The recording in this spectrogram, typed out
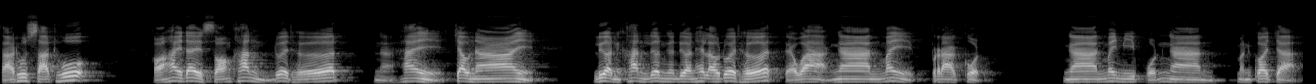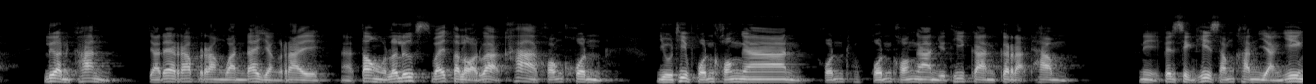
สาธุสาธุ ขอให้ได้สองขั้นด้วยเถิดนะให้เจ้านายเลื่อนขั้นเลื่อนเงินเดือนให้เราด้วยเถิด แต่ว่างานไม่ปรากฏ งานไม่มีผลงานมันก็จะ เลื่อนขั้นจะได้รับรางวัลได้อย่างไร ต้องระลึกไว้ตลอดว่าค่าของคนอยู่ที่ผลของงานผลผลของงานอยู่ที่การกระทำนี่เป็นสิ่งที่สำคัญอย่างยิ่ง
